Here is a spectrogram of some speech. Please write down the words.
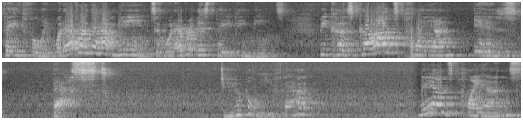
faithfully, whatever that means and whatever this baby means. Because God's plan is best. Do you believe that? Man's plans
